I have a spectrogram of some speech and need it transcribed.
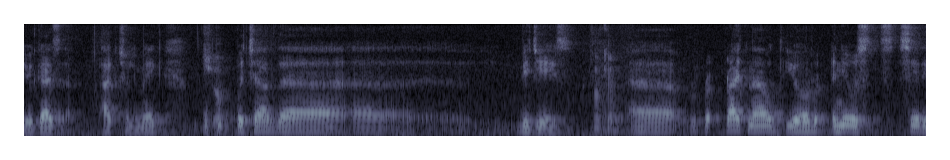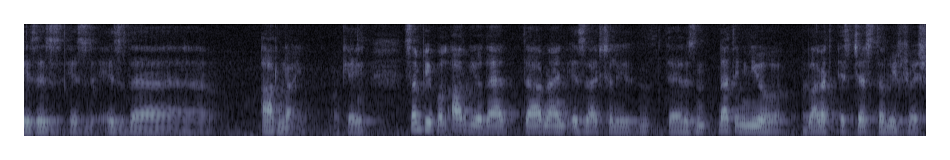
you guys actually make, Sure. which are the uh, VGAs. Okay. Uh, r- right now, your newest series is, is, is the R9. Okay, some people argue that the R9 is actually there is nothing new, but it's just a refresh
